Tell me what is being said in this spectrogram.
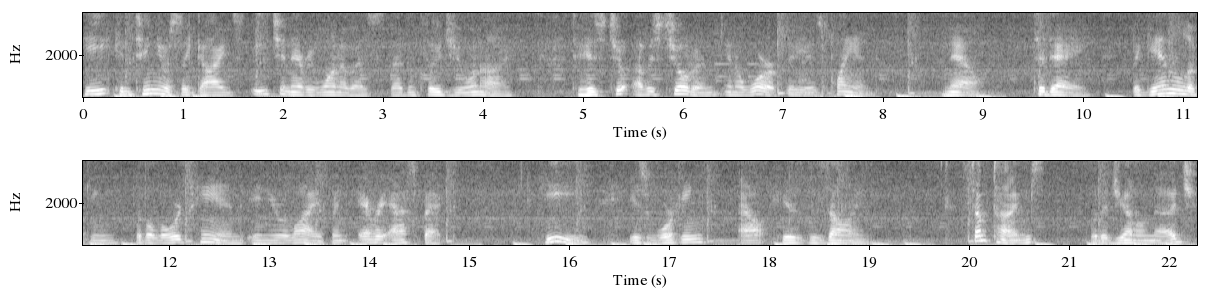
He continuously guides each and every one of us, that includes you and I, to his of His children in a work that He has planned. Now, today, begin looking for the Lord's hand in your life in every aspect. He is working out His design. Sometimes with a gentle nudge,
